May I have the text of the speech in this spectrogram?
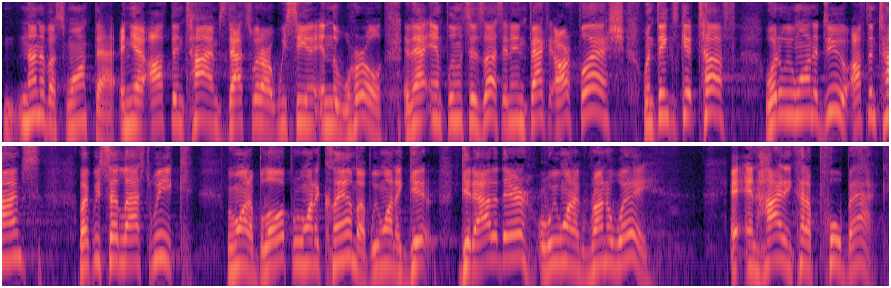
None of us want that. And yet, oftentimes, that's what our, we see in the world, and that influences us. And in fact, our flesh, when things get tough, what do we want to do? Oftentimes, like we said last week, we want to blow up we want to clam up. We want to get, get out of there or we want to run away and, and hide and kind of pull back.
